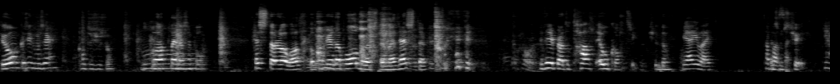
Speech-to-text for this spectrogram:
Jo, kan sitta med sig. Kom till kyrstå. Och att plena sig på. Hästar och allt. Och man reda på ålderhösten med hästar. Det är bara totalt okontrig. Skiljer Ja, jag vet. Ta. Det är som skilt. Ja.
